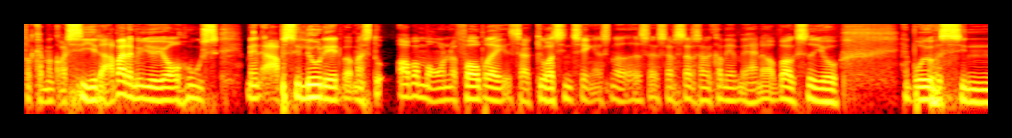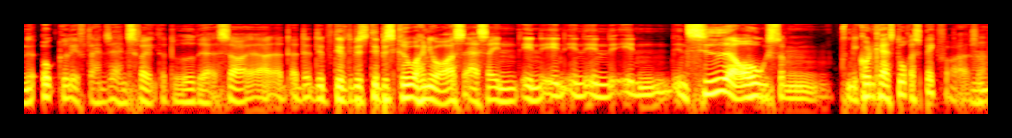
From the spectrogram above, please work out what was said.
for kan man godt sige, et arbejdermiljø i Aarhus, men absolut et, hvor man stod op om morgenen og forberedte sig og gjorde sine ting og sådan noget. Så, så, så, så han kom hjem med, han er opvokset jo, han boede jo hos sin onkel efter hans, hans forældre døde der. Så og- det, det, det, det beskriver han jo også, altså en, en, en, en, en, en, en side af Aarhus, som, som vi kun kan have stor respekt for. Altså. Mm.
